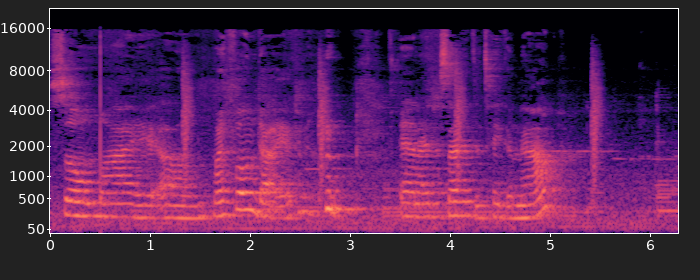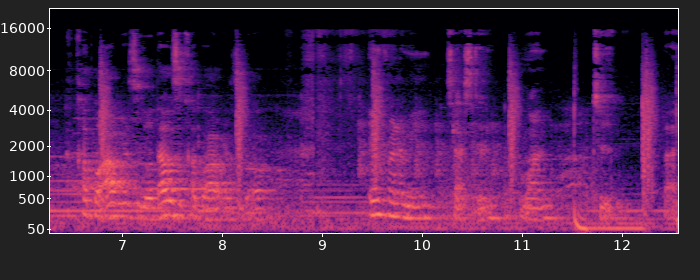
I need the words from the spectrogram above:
So my um, my phone died, and I decided to take a nap a couple hours ago. That was a couple hours ago in front of me, tested. One, two, five.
